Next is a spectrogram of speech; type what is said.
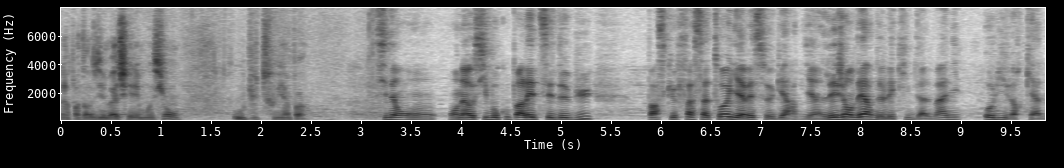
l'importance du match et l'émotion, ou tu te souviens pas. Sinon, on, a aussi beaucoup parlé de ces deux buts parce que face à toi, il y avait ce gardien légendaire de l'équipe d'Allemagne, Oliver Kahn.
